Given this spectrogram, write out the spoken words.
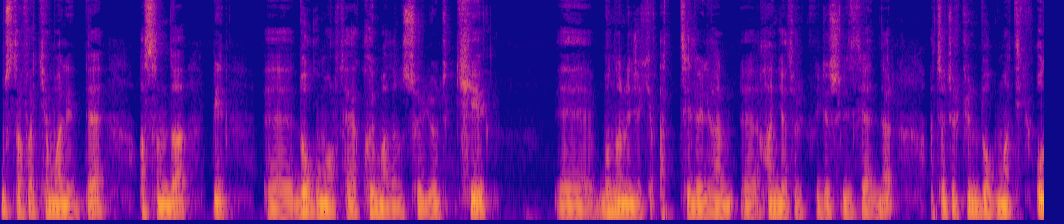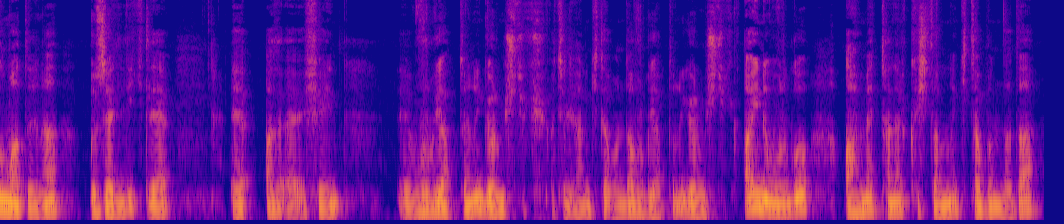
Mustafa Kemal'in de aslında bir e, dogma ortaya koymadığını söylüyordu ki e, bundan önceki Attila İlhan e, Hangi Atatürk videosunu izleyenler Atatürk'ün dogmatik olmadığına özellikle e, e, şeyin e, vurgu yaptığını görmüştük. Atilla İlhan'ın kitabında vurgu yaptığını görmüştük. Aynı vurgu Ahmet Taner Kışlan'ın kitabında da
